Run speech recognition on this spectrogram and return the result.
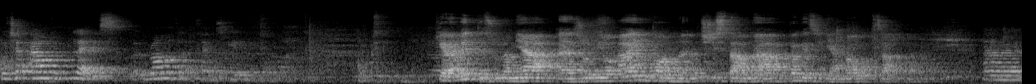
which are out of place, but rather thanksgiving. Chiaramente sulla mia, eh, sul mio iPhone ci sta un'app che si chiama WhatsApp. Uh,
